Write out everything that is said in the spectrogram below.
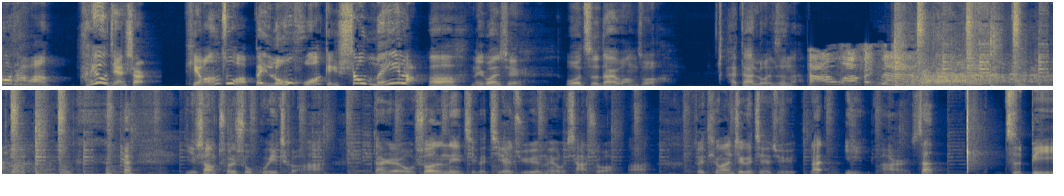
告大王，还有件事儿，铁王座被龙火给烧没了啊！没关系，我自带王座，还带轮子呢。打我笨蛋！以上纯属鬼扯啊！但是我说的那几个结局没有瞎说啊，所以听完这个结局，来，一二三。自闭，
